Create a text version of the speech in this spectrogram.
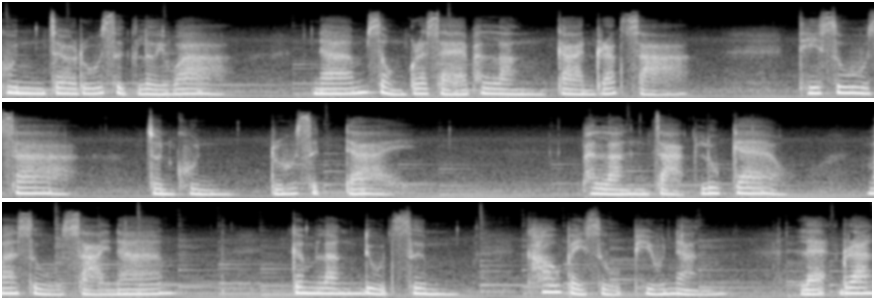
คุณจะรู้สึกเลยว่า น้ำส่งกระแสพลังการรักษา ที่สู้ซ่า จนคุณรู้สึกได้ พลังจากลูกแก้ว มาสู่สายน้ำกำลังดูดซึม เข้าไปสู่ผิวหนัง และร่าง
